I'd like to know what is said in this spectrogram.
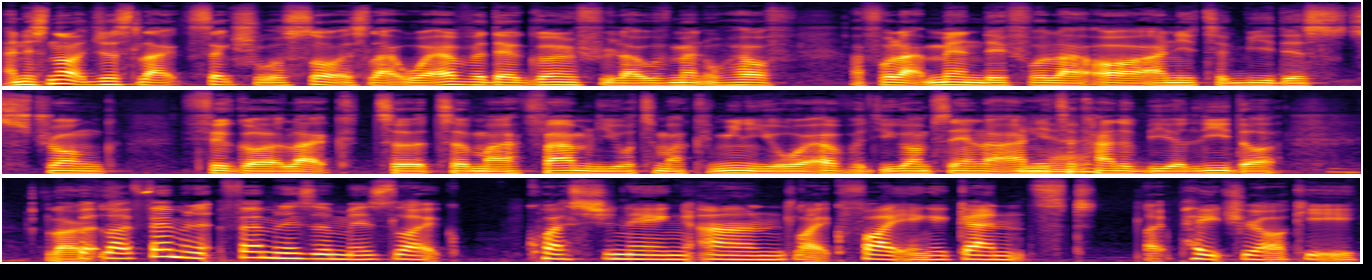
and it's not just like sexual assault. It's like whatever they're going through, like with mental health. I feel like men they feel like oh I need to be this strong figure like to to my family or to my community or whatever. Do you know what I'm saying? Like I need to kind of be a leader. Like, But like femi- feminism is like questioning and like fighting against like patriarchy.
